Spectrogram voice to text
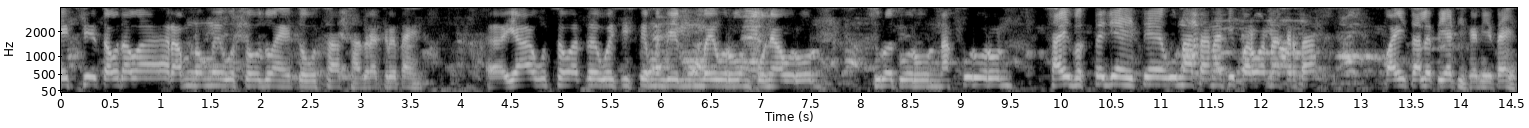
एकशे चौदावा रामनवमी उत्सव जो आहे तो उत्साहात साजरा करत आहे या उत्सवाचं वैशिष्ट्य म्हणजे मुंबईवरून पुण्यावरून सुरतवरून नागपूरवरून साई भक्त जे आहेत ते उन्हातानाची पर्वा न करता पायी चालत या ठिकाणी येत आहेत.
